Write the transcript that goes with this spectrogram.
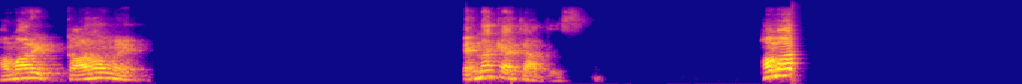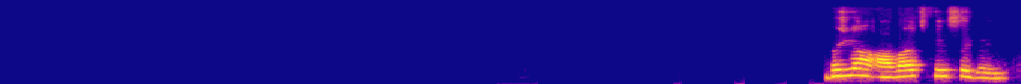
हमारे कानों में कहना क्या चाहते हमारे भैया, आवाज़ कैसे गई।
